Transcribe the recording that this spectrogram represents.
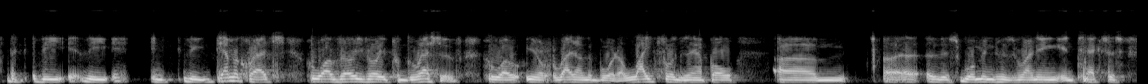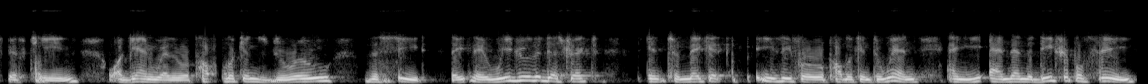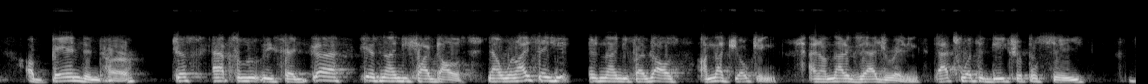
the, the, the, in the Democrats who are very, very progressive, who are you know right on the border. Like, for example, um, uh, this woman who's running in Texas 15, again, where the Republicans drew the seat. They, they redrew the district in, to make it easy for a Republican to win, and and then the DCCC abandoned her. Just absolutely said, uh, "Here's ninety-five dollars." Now, when I say here's ninety-five dollars, I'm not joking and I'm not exaggerating. That's what the DCCC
